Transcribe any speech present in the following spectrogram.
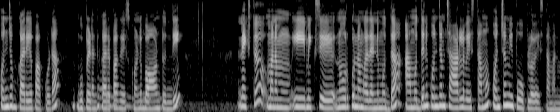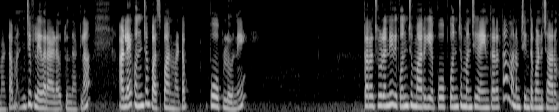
కొంచెం కరివేపాకు కూడా గుప్పెడంత కరివేపాకు వేసుకోండి బాగుంటుంది. నెక్స్ట్ మనం ఈ మిక్సీ నూరుకున్నాం కదండి ముద్ద. ఆ ముద్దని కొంచెం చారులో వేస్తాము. కొంచెం ఈ పోపులో వేస్తాం అనమాట మంచి ఫ్లేవర్ యాడ్ అవుతుంది అట్లా. అట్లాగే కొంచెం పసుపు అనమాట పోపులోనే తర్వాత చూడండి ఇది కొంచెం మరిగి పోపు కొంచెం మంచిగా అయిన తర్వాత మనం చింతపండు చారం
